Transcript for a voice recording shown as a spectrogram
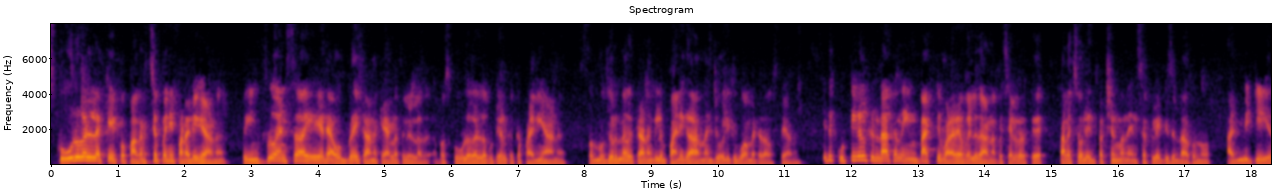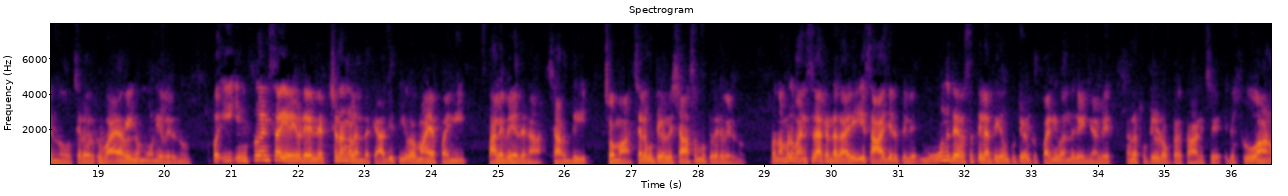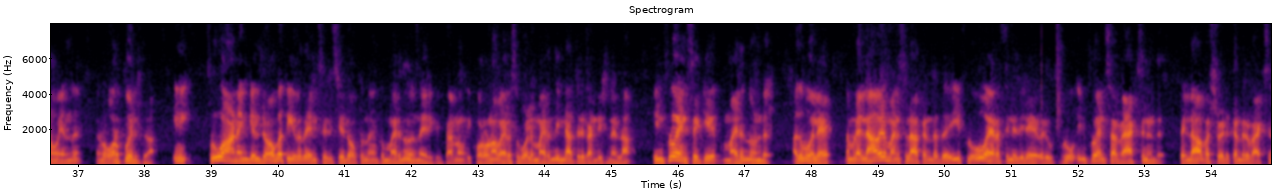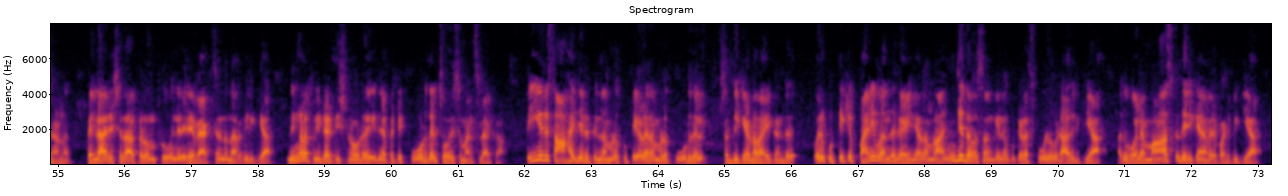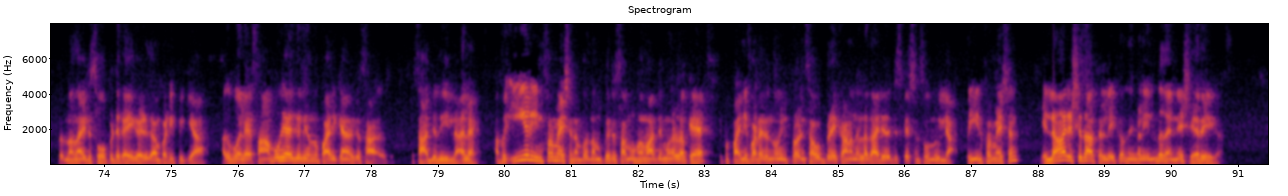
സ്കൂളുകളിലൊക്കെ ഇപ്പോൾ പകർച്ചപ്പനി പടരുകയാണ്. ഇപ്പോൾ ഇൻഫ്ലുവൻസ എയുടെ ഔട്ട്ബ്രേക്ക് ആണ് കേരളത്തിലുള്ളത്. അപ്പോൾ സ്കൂളുകളിലെ കുട്ടികൾക്കൊക്കെ പനിയാണ്. ഇപ്പോൾ മുതിർന്നവർക്കാണെങ്കിലും പനി കാരണം ജോലിക്ക് പോകാൻ പറ്റാത്ത അവസ്ഥയാണ്. ഇത് കുട്ടികൾക്ക് ഉണ്ടാക്കുന്ന ഇമ്പാക്റ്റ് വളരെ വലുതാണ്. അപ്പോൾ ചിലവർക്ക് തലച്ചോറിൽ ഇൻഫെക്ഷൻ വന്ന എൻസെഫലൈറ്റിസ് ഉണ്ടാക്കുന്നു അഡ്മിറ്റ് ചെയ്യുന്നു ചിലവർക്ക് വൈറൽ ന്യൂമോണിയ വരുന്നു. അപ്പോൾ ഈ ഇൻഫ്ലുവൻസ എയുടെ ലക്ഷണങ്ങൾ എന്തൊക്കെ? അതിതീവ്രമായ പനി തലവേദന ഛർദി ചുമ ചില കുട്ടികളിൽ ശ്വാസം മുട്ട് വരെ വരുന്നു. അപ്പോൾ നമ്മൾ മനസ്സിലാക്കേണ്ട കാര്യം ഈ സാഹചര്യത്തിൽ മൂന്ന് ദിവസത്തിലധികം കുട്ടികൾക്ക് പനി വന്നു കഴിഞ്ഞാൽ നിങ്ങളെ കുട്ടികൾ ഡോക്ടറെ കാണിച്ച് ഇത് ഫ്ലൂ ആണോ എന്ന് നിങ്ങൾ ഉറപ്പുവരുത്തുക ഇനി ഫ്ലൂ ആണെങ്കിൽ രോഗ തീവ്രത അനുസരിച്ച് ഡോക്ടർ നിങ്ങൾക്ക് മരുന്ന് തന്നായിരിക്കും കാരണം ഈ കൊറോണ വൈറസ് പോലെ മരുന്നില്ലാത്തൊരു കണ്ടീഷനല്ല ഇൻഫ്ലുവൻസയ്ക്ക് മരുന്നുണ്ട്. അതുപോലെ നമ്മളെല്ലാവരും മനസ്സിലാക്കേണ്ടത് ഈ ഫ്ലൂ വൈറസിനെതിരെ ഒരു ഫ്ലൂ ഇൻഫ്ലുവൻസ വാക്സിൻ ഉണ്ട്. ഇപ്പം എല്ലാ വർഷവും എടുക്കേണ്ട ഒരു വാക്സിനാണ് ഇപ്പം എല്ലാ രക്ഷിതാക്കളും ഫ്ലൂവിനെതിരെ വാക്സിൻ ഉണ്ടെന്ന് അറിഞ്ഞിരിക്കുക. നിങ്ങളെ പീഡിയാട്രീഷ്യനോട് ഇതിനെപ്പറ്റി കൂടുതൽ ചോദിച്ച് മനസ്സിലാക്കുക. അപ്പം ഈ ഒരു സാഹചര്യത്തിൽ നമ്മൾ കുട്ടികളെ നമ്മൾ കൂടുതൽ ശ്രദ്ധിക്കേണ്ടതായിട്ടുണ്ട്. ഒരു കുട്ടിക്ക് പനി വന്നു കഴിഞ്ഞാൽ നമ്മൾ അഞ്ച് ദിവസമെങ്കിലും കുട്ടികളെ സ്കൂളിൽ വിടാതിരിക്കുക. അതുപോലെ മാസ്ക് ധരിക്കാൻ അവരെ പഠിപ്പിക്കുക. നന്നായിട്ട് സോപ്പിട്ട് കൈ കഴുകാൻ പഠിപ്പിക്കുക. അതുപോലെ സാമൂഹിക അകലിയൊന്നും പാലിക്കാൻ അവർക്ക് സാധ്യതയില്ല അല്ലേ? അപ്പൊ ഈ ഒരു ഇൻഫർമേഷൻ അപ്പോൾ നമുക്കൊരു സമൂഹ മാധ്യമങ്ങളിലൊക്കെ ഇപ്പൊ പനി പടരുന്നു ഇൻഫ്ലുവൻസ് ഔട്ട് ബ്രേക്ക് ആണെന്നുള്ള കാര്യ ഡിസ്കഷൻസ് ഒന്നുമില്ല. ഈ ഇൻഫർമേഷൻ എല്ലാ രക്ഷിതാക്കളിലേക്കും നിങ്ങൾ ഇന്ന് തന്നെ ഷെയർ ചെയ്യുക.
